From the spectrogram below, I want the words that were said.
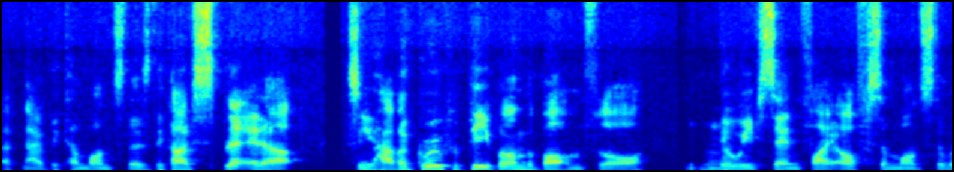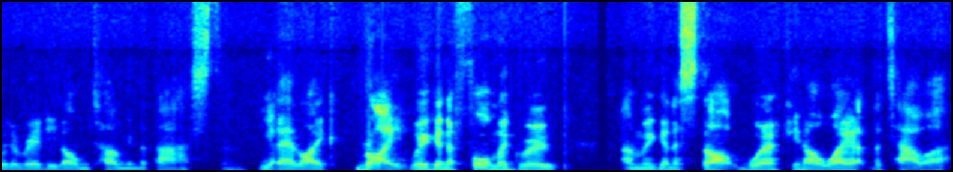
have now become monsters, they kind of split it up. So you have a group of people on the bottom floor Mhm. who we've seen fight off some monster with a really long tongue in the past. And Yeah. they're like, right, we're going to form a group and we're going to start working our way up the tower.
